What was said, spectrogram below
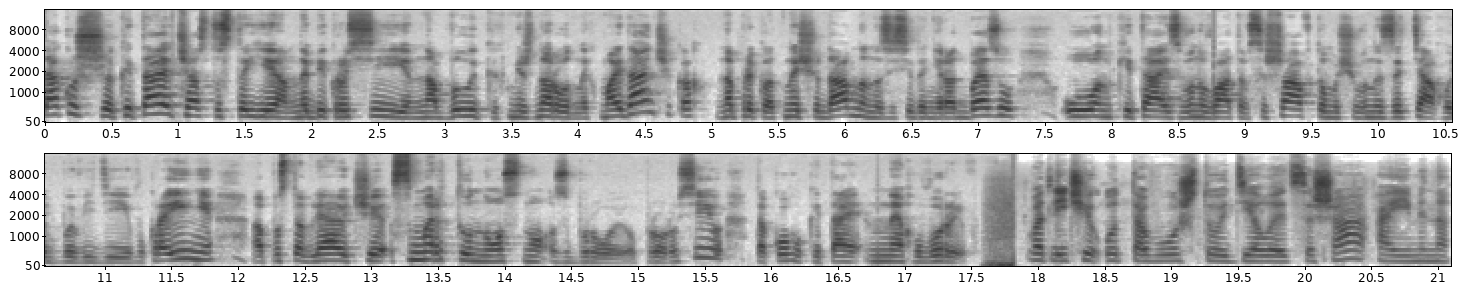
Також Китай часто стає на бік Росії на великих міжнародних майданчиках. Наприклад, нещодавно на засіданні Радбезу ООН Китай звинуватив США в тому, що вони затягують бойові дії в Україні, а, поставляючи смертоносну зброю. Про Росію такого Китай не говорив. в отличие от того, что делает США, а именно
